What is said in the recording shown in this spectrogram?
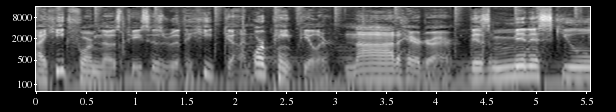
I heat formed those pieces with a heat gun or paint peeler, not a hairdryer. There's minuscule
